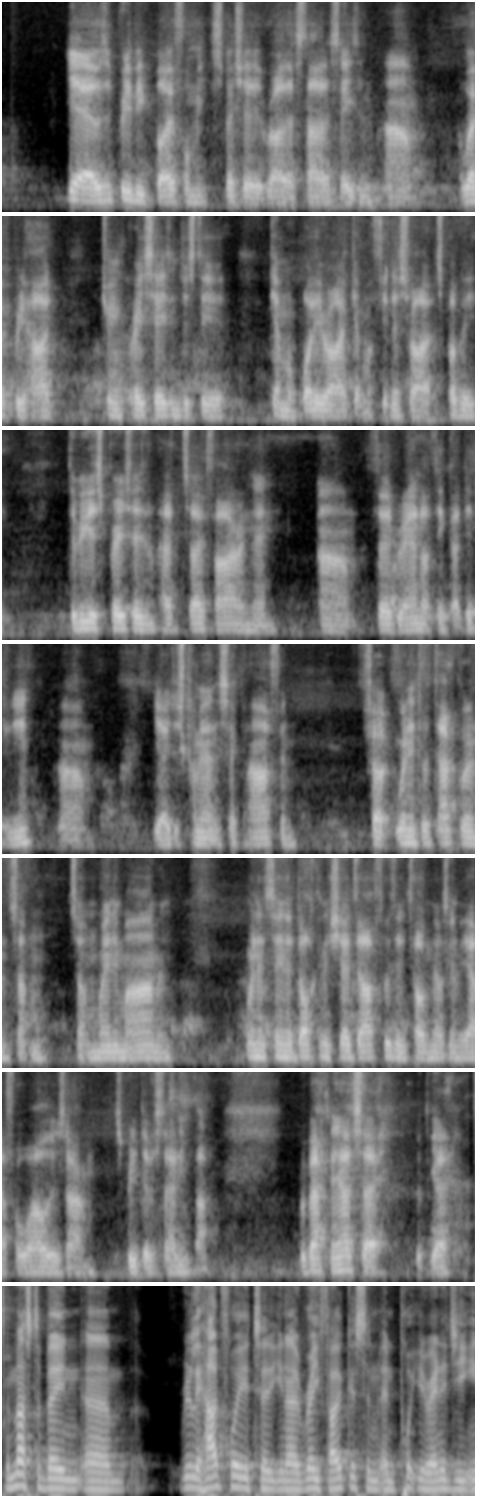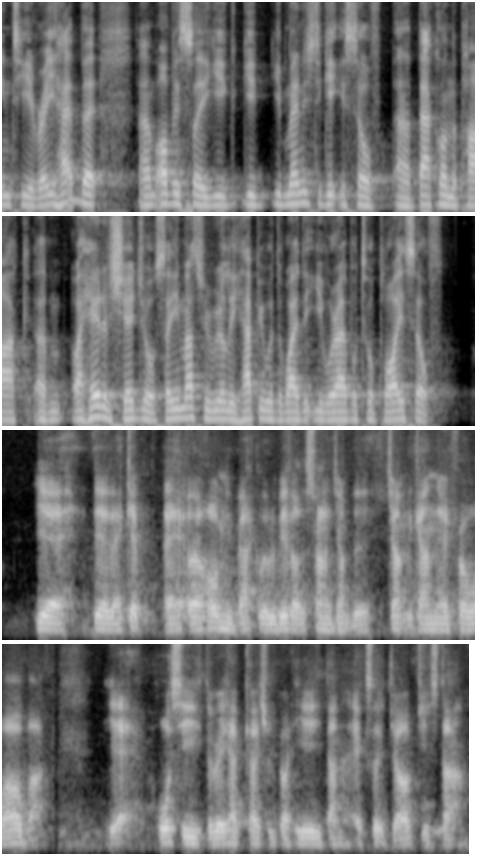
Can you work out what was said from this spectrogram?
Yeah, it was a pretty big blow for me, especially right at the start of the season. Um, I worked pretty hard during pre-season just to get my body right, get my fitness right. It's probably the biggest preseason I've had so far, and then um, third round I think I did it in. Um, yeah, just come out in the second half and felt, went into a tackle and something something went in my arm and went and seen the doc in the sheds afterwards and he told me I was going to be out for a while. It was um, it was pretty devastating, but we're back now, so good to go. It must have been um, really hard for you to you know refocus and, and put your energy into your rehab. But um, obviously, you, you, you managed to get yourself uh, back on the park um, ahead of schedule. So you must be really happy with the way that you were able to apply yourself. Yeah, yeah, they kept they holding me back a little bit. I was trying to jump the jump the gun there for a while, but yeah, Horsey, the rehab coach we've got here, he done an excellent job. Just um,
